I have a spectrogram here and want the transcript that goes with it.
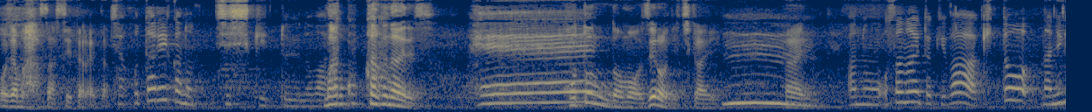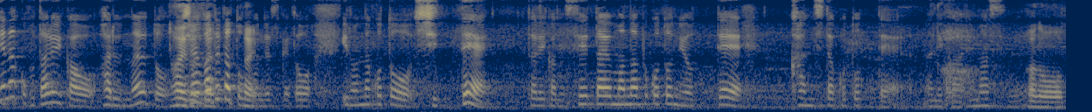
お邪魔させていただいた。じゃあホタルイカの知識というのは全くないです。へえほとんどもうゼロに近い、うん、はいあの幼い時はきっと何気なくホタルイカを春になるとはい召し上がってたと思うんですけど、い、ろんなことを知ってホタルイカの生態を学ぶことによって感じたことって何かあります？あの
